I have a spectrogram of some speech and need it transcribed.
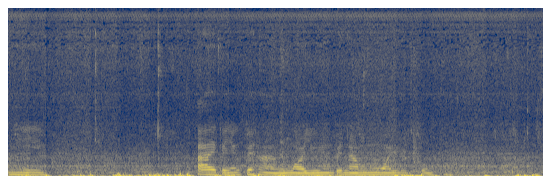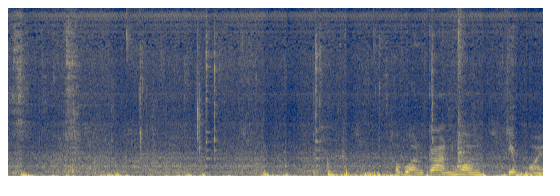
นี่ อ้ายก็ยังไปหางัวอยู่ยังไปนำงัวอยู่ทุกคนขบวนการห่วมเก็บหอย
